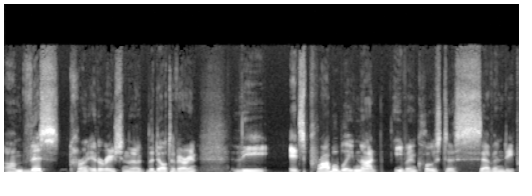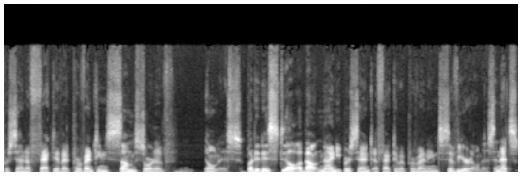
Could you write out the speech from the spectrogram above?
Um, this current iteration, the, the Delta variant, the it's probably not even close to 70% effective at preventing some sort of illness, but it is still about 90% effective at preventing severe illness. And that's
